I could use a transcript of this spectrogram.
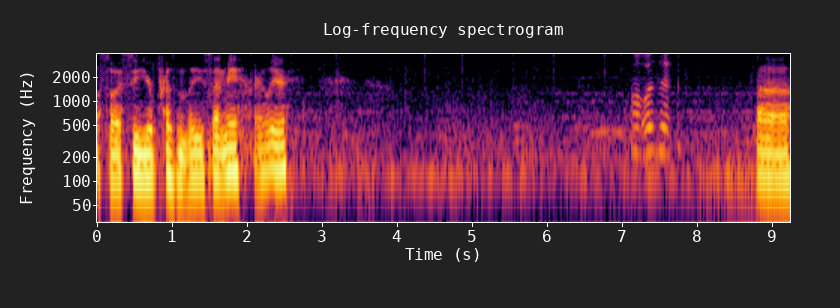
Also, I see your present that you sent me earlier. What was it? Uh,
